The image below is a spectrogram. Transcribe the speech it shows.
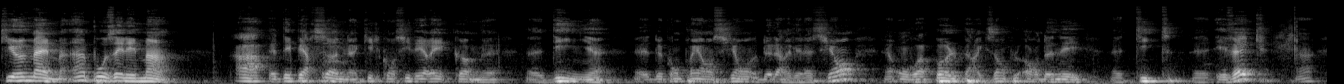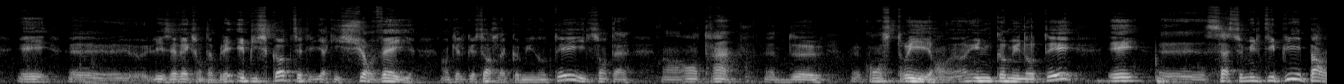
qui eux-mêmes imposaient les mains à des personnes qu'ils considéraient comme euh, dignes de compréhension de la révélation. Euh, on voit Paul, par exemple, ordonner euh, Tite évêque, hein, et les évêques sont appelés épiscopes, c'est-à-dire qu'ils surveillent en quelque sorte la communauté. Ils sont en, train de construire une communauté, et ça se multiplie par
